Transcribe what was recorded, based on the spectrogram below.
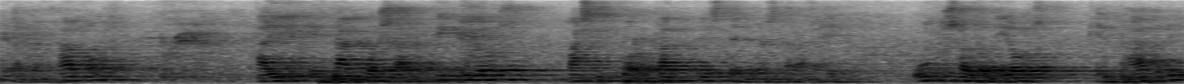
que rezamos, Ahí están los artículos más importantes de nuestra fe. Un solo Dios, el Padre,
